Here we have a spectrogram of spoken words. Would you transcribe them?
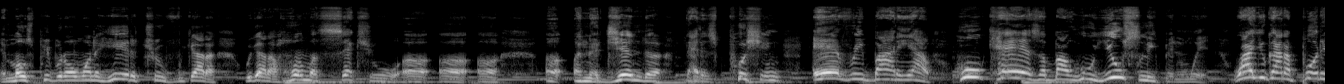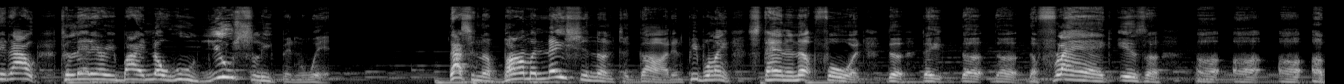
And most people don't want to hear the truth. We got a we got a homosexual uh uh uh uh, an agenda that is pushing everybody out. Who cares about who you sleeping with? Why you gotta put it out to let everybody know who you sleeping with? That's an abomination unto God, and people ain't standing up for it. The they the the the flag is a a a, a, a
